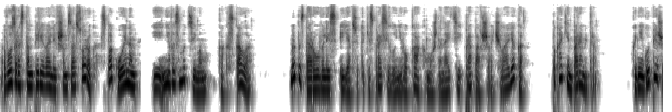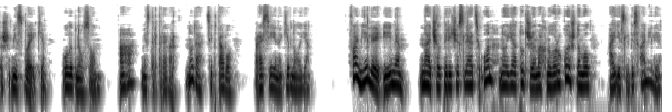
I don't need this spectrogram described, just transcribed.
возрастом перевалившим за сорок, спокойным и невозмутимым, как скала. Мы поздоровались, и я все-таки спросила у него, как можно найти пропавшего человека, по каким параметрам. «Книгу пишешь, мисс Блейки?» — улыбнулся он. «Ага, мистер Тревор. Ну да, типа того. Рассеянно кивнула я. Фамилия, имя. Начал перечислять он, но я тут же махнула рукой, что, мол, а если без фамилии?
